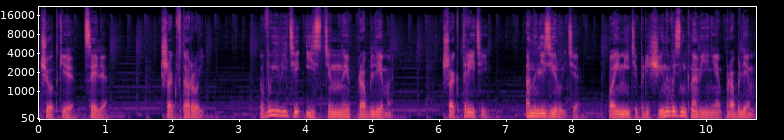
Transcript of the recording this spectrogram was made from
четкие цели. Шаг второй. Выявите истинные проблемы. Шаг третий. Анализируйте. Поймите причины возникновения проблем.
